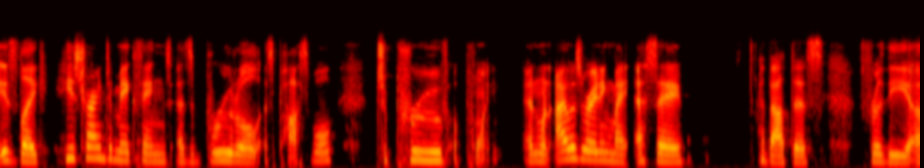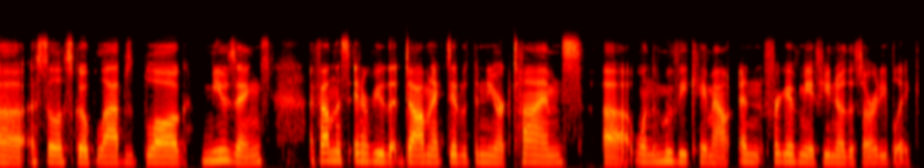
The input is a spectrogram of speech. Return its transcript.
is like he's trying to make things as brutal as possible to prove a point. And when I was writing my essay about this for the uh, Oscilloscope Labs blog Musings, I found this interview that Dominik did with the New York Times uh, when the movie came out. And forgive me if you know this already, Blake.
